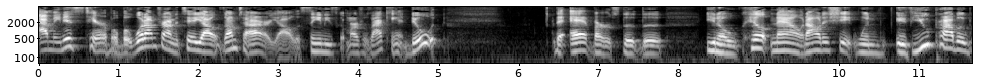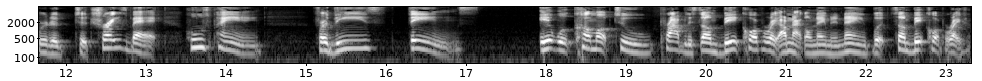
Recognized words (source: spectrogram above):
I mean, it's terrible. But what I'm trying to tell y'all is I'm tired, y'all, of seeing these commercials. I can't do it. The adverts, the, the, you know, help now and all this shit when if you probably were to, to trace back who's paying for these things, it would come up to probably some big corporation. I'm not gonna name any names, but some big corporation.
